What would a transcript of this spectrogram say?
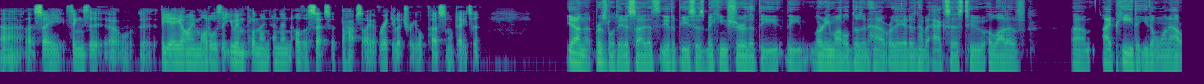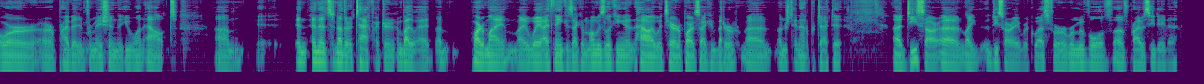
uh, let's say, things that uh, the, the AI models that you implement, and then other sets of perhaps either regulatory or personal data. Yeah, on the personal data side, that's the other piece is making sure that the the learning model doesn't have or the AI doesn't have access to a lot of um, IP that you don't want out or or private information that you want out. Um, and and that's another attack vector. And by the way, I, part of my my way I think is like I'm always looking at how I would tear it apart so I can better uh, understand how to protect it. Uh, DSAR, uh, like DSRA request for removal of, of privacy data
